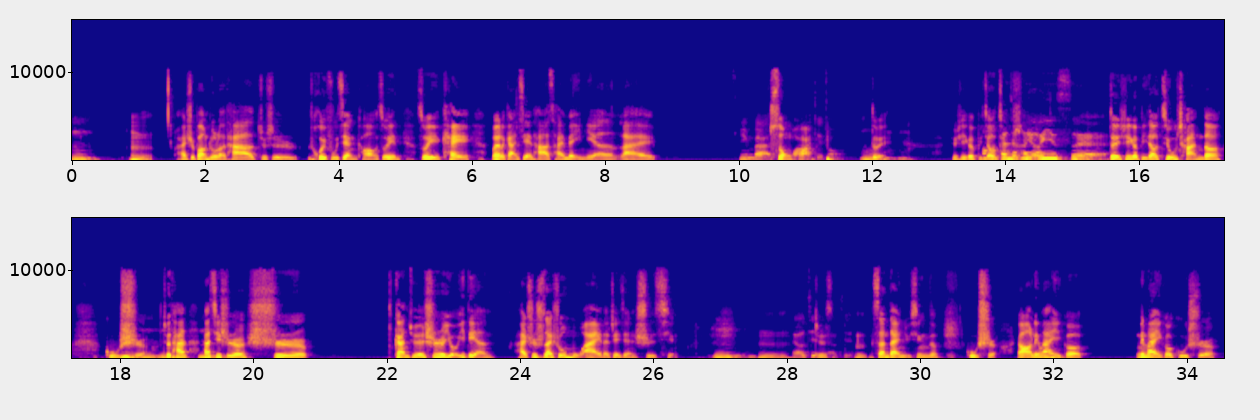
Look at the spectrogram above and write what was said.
嗯嗯。还是帮助了他，就是恢复健康，所以所以 K 为了感谢他，才每年来，明白送花这种，对，嗯，就是一个比较感觉很有意思哎，对，是一个比较纠缠的故事，就他他其实是感觉是有一点，还是是在说母爱的这件事情，嗯嗯，了解了解，嗯，三代女性的故事。然后另外一个，另外一个故事，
